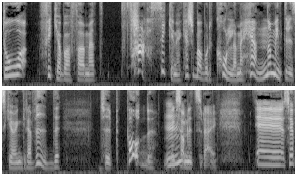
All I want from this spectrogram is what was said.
då fick jag bara för mig att fasiken, jag kanske bara borde kolla med henne om inte vi ska göra en gravid typ podd. Liksom lite sådär. Eh, så jag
